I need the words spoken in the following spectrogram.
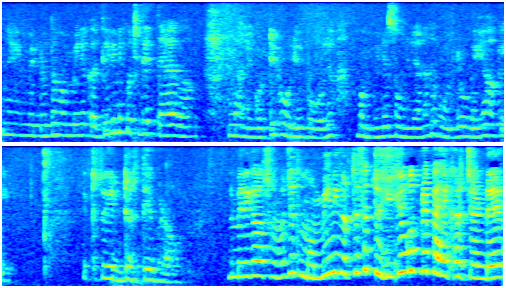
ਨਹੀਂ ਮੈਨੂੰ ਤਾਂ ਮੰਮੀ ਨੇ ਕਦੀ ਵੀ ਨਹੀਂ ਕੁਝ ਦਿੱਤਾ ਹੈਗਾ। ਨਾਲੇ ਗੁੱਡੀ ਹੌਲੀ ਬੋਲ ਮੰਮੀ ਨੇ ਸੁਣ ਲਿਆ ਨਾ ਤਾਂ ਬੋਲੋਗੇ ਆ ਕੇ। ਇੱਕ ਤੁਸੀਂ ਡਰਦੇ ਬੜਾਓ ਮੇਰੀ ਗੱਲ ਸੁਣੋ ਜਦ ਮੰਮੀ ਨਹੀਂ ਕਰਦੇ ਫਿਰ ਤੁਸੀਂ ਕਿਉਂ ਆਪਣੇ ਪੈਸੇ ਖਰਚਣ ਦੇ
